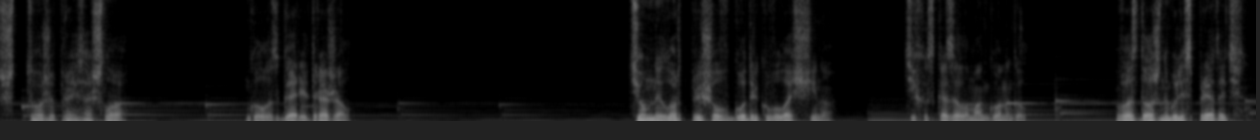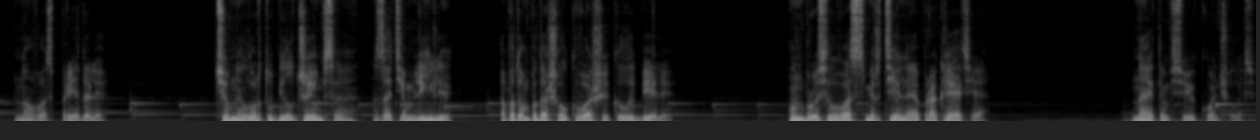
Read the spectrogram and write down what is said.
Что же произошло?» Голос Гарри дрожал. «Темный лорд пришел в Годрикову лощину», — тихо сказала МакГонагал. «Вас должны были спрятать, но вас предали. Темный лорд убил Джеймса, затем Лили, а потом подошел к вашей колыбели. Он бросил в вас смертельное проклятие. На этом все и кончилось.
